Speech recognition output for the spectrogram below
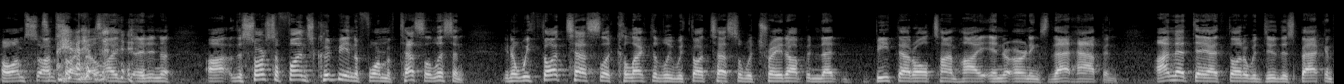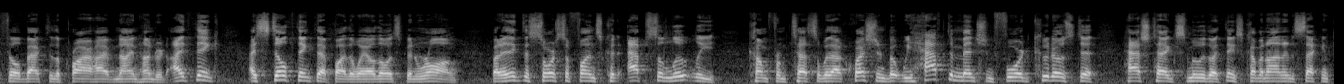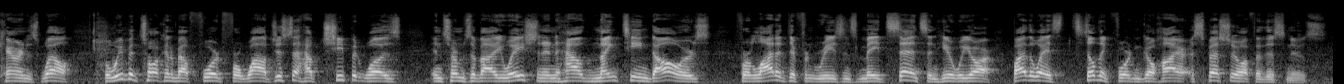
Oh, I'm, so, I'm sorry, Mel. I, I didn't know. Uh, the source of funds could be in the form of Tesla. Listen, you know, we thought Tesla collectively, we thought Tesla would trade up and that beat that all-time high in earnings. That happened. On that day, I thought it would do this back and fill back to the prior high of 900. I think, I still think that, by the way, although it's been wrong. But I think the source of funds could absolutely come from Tesla without question. But we have to mention Ford. Kudos to hashtag smooth, I think is coming on in a second, Karen, as well. But we've been talking about Ford for a while, just how cheap it was in terms of valuation and how $19 for a lot of different reasons made sense. And here we are. By the way, I still think Ford can go higher, especially off of this news.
